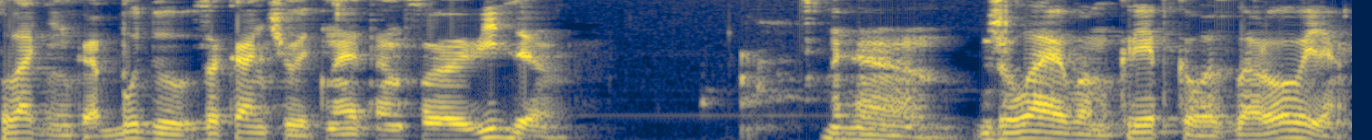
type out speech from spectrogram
Ладненько, буду заканчивать на этом свое видео. Э, желаю вам крепкого здоровья.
